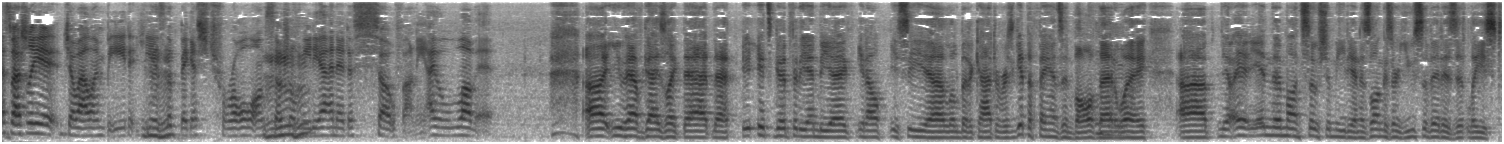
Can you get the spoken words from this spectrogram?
especially Joel Embiid. He is the Mm-hmm. biggest troll on social media, and it is so funny. I love it. Uh, you have guys like that. That it, it's good for the NBA. You know, you see a little bit of controversy. Get the fans involved Mm-hmm. that way. Uh, you know, and, and them on social media, and as long as their use of it is at least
